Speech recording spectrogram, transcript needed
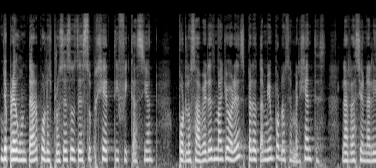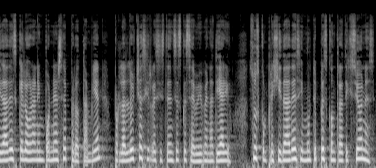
de preguntar por los procesos de subjetificación, por los saberes mayores, pero también por los emergentes, las racionalidades que logran imponerse, pero también por las luchas y resistencias que se viven a diario, sus complejidades y múltiples contradicciones,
